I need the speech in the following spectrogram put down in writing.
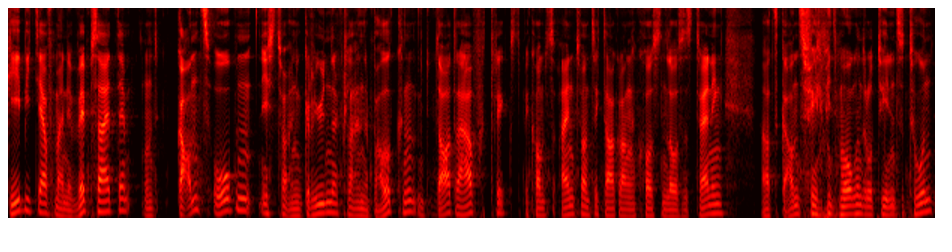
Geh bitte auf meine Webseite und Ganz oben ist so ein grüner kleiner Balken. Wenn du da drauf drückst, bekommst du 21 Tage lang ein kostenloses Training. Hat ganz viel mit Morgenroutinen zu tun,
